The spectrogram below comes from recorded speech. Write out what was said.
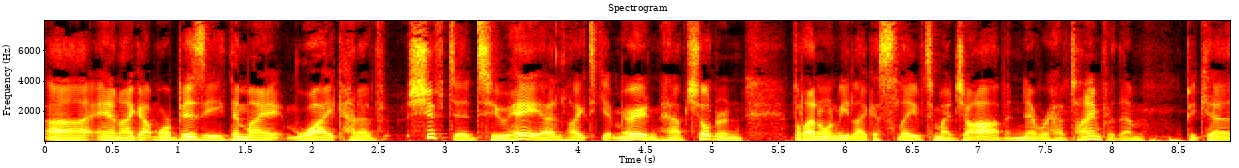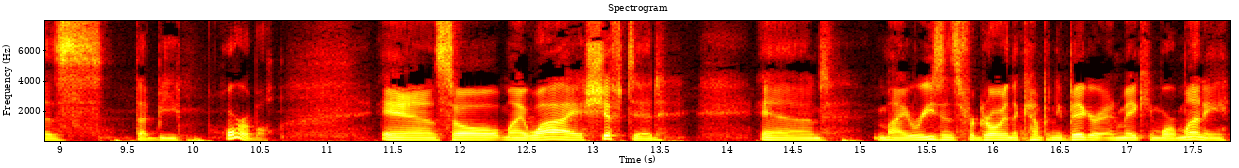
uh, and I got more busy, then my why kind of shifted to, hey, I'd like to get married and have children, but I don't want to be like a slave to my job and never have time for them because that'd be horrible. And so my why shifted, and my reasons for growing the company bigger and making more money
